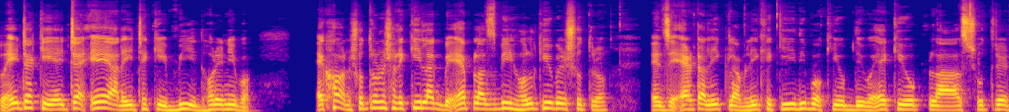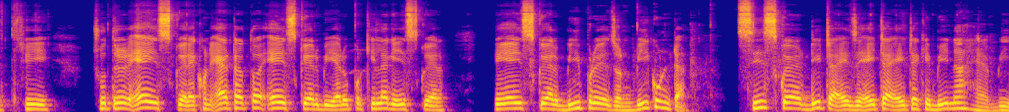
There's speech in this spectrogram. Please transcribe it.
তো এইটা কি? এইটা এ আর এইটা কি? বি, ধরে নিব। এখন সূত্র অনুসারে কি লাগবে? এ প্লাস বি হোল কিউবের সূত্র। এই যে এটা লিখলাম, লিখে কি দিব? কিউব দিব। এ কিউব প্লাস সূত্রের থ্রি, সূত্রের এ স্কোয়ার। এখন এটা তো এ স্কোয়ার বি, এর উপর কি লাগে? স্কোয়ার। এ স্কোয়ার বি প্রয়োজন। বি কোনটা? সি স্কোয়ার ডিটা এই যে এইটা এইটা কি বি না? হ্যাঁ b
